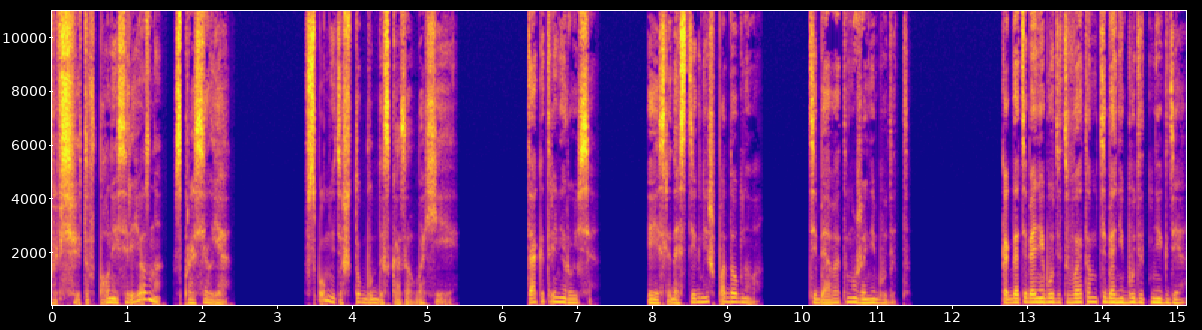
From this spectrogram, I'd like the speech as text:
«Вы все это вполне серьезно? спросил я. Вспомните, что Будда сказал Бахии. Так и тренируйся. И если достигнешь подобного, тебя в этом уже не будет. Когда тебя не будет в этом, тебя не будет нигде.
